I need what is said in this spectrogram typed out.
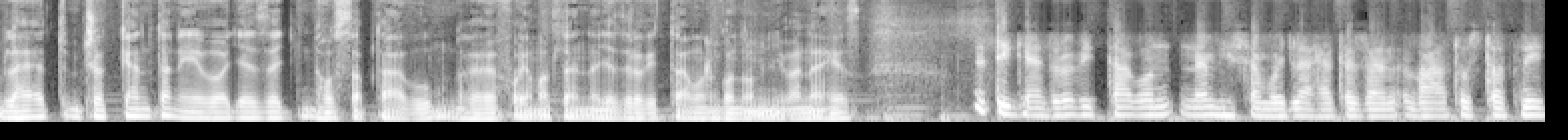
lehet csökkenteni, vagy ez egy hosszabb távú folyamat lenne, hogy ez rövid távon gondolom nyilván nehéz? Igen, rövid távon nem hiszem, hogy lehet ezen változtatni,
